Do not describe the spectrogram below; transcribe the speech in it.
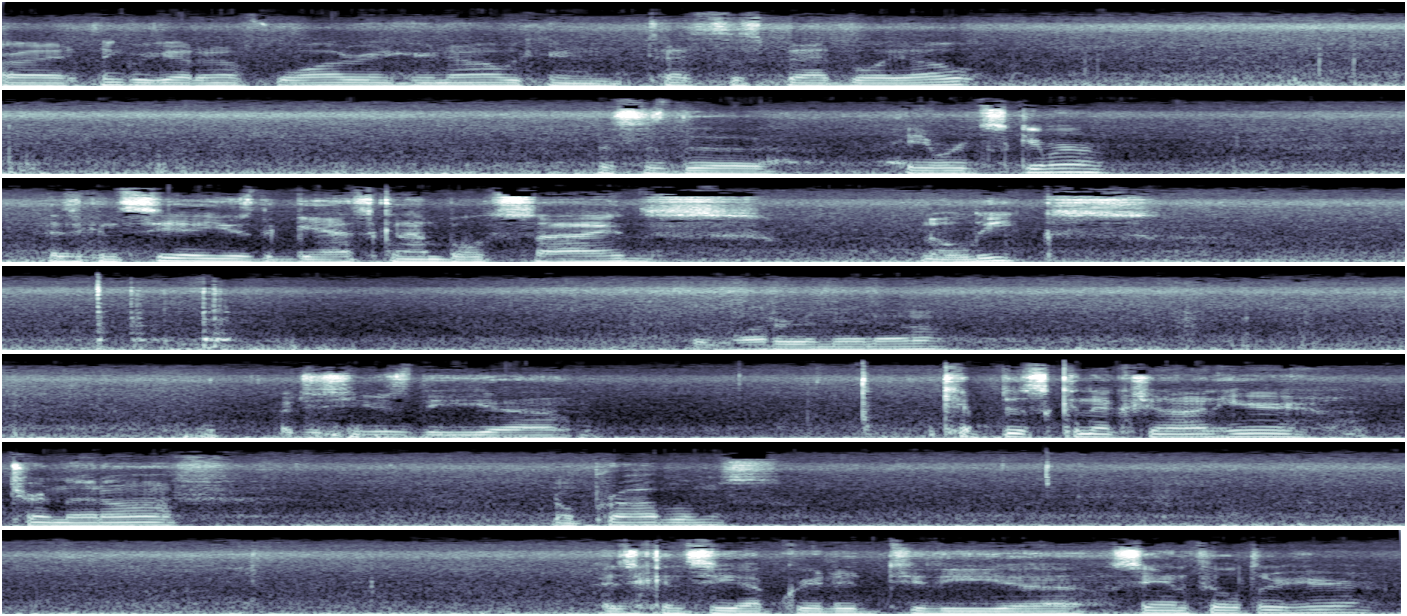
All right, I think we got enough water in here now. We can test this bad boy out. This is the Hayward skimmer. As you can see, I used the gasket on both sides. No leaks. The water in there now. I just used the uh, kept this connection on here. Turn that off. No problems. As you can see, upgraded to the uh, sand filter here.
